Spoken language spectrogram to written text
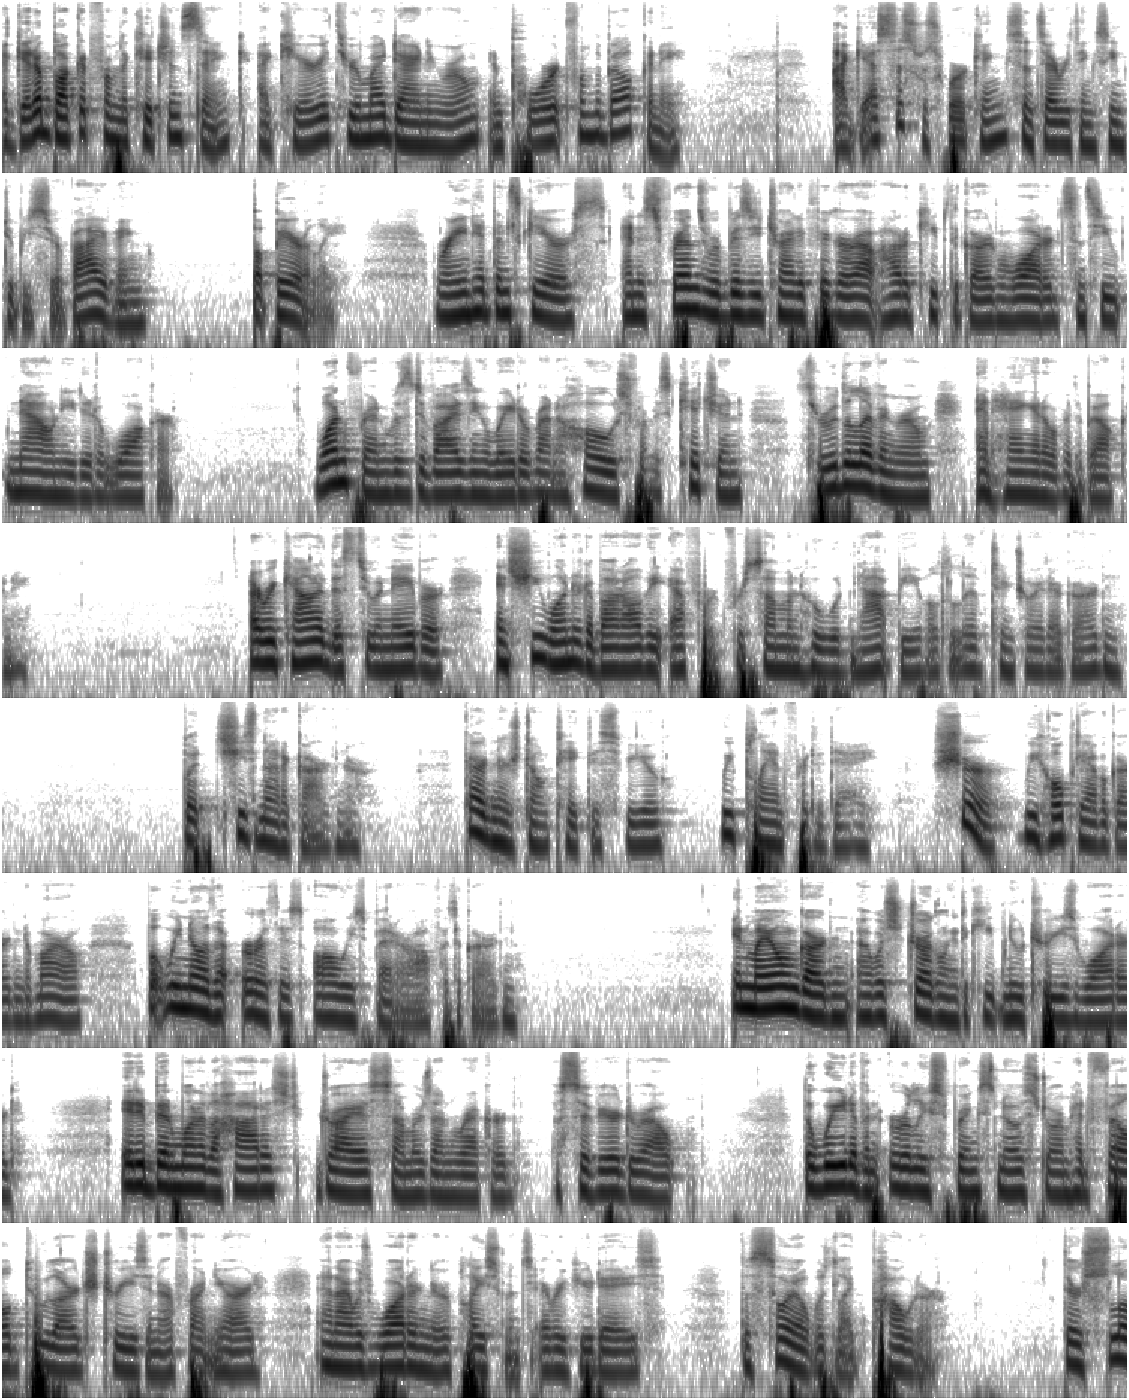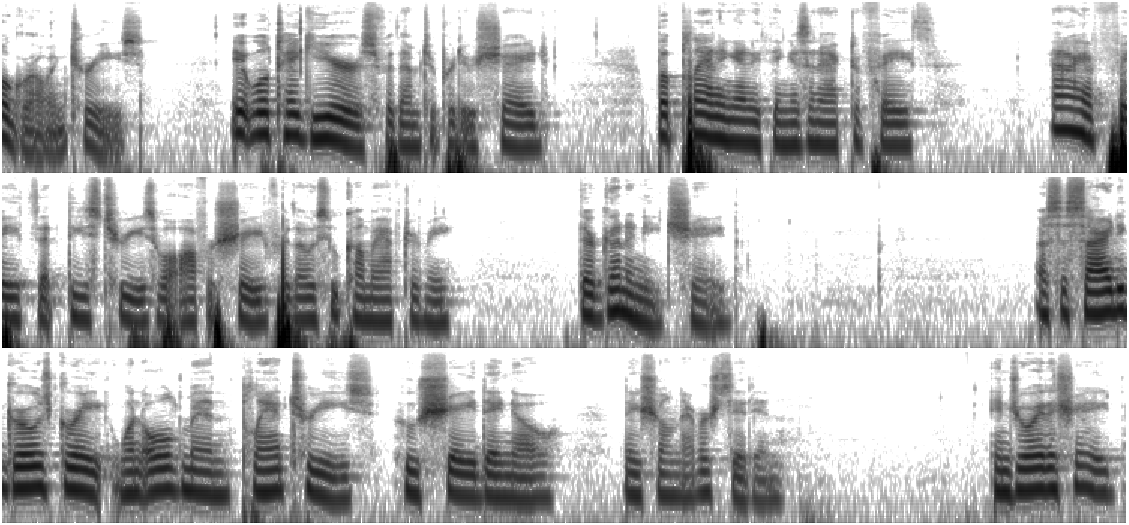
I get a bucket from the kitchen sink, I carry it through my dining room, and pour it from the balcony. I guess this was working since everything seemed to be surviving, but barely. Rain had been scarce, and his friends were busy trying to figure out how to keep the garden watered since he now needed a walker. One friend was devising a way to run a hose from his kitchen through the living room and hang it over the balcony. I recounted this to a neighbor, and she wondered about all the effort for someone who would not be able to live to enjoy their garden. But she's not a gardener. Gardeners don't take this view. We plan for today. Sure, we hope to have a garden tomorrow, but we know that earth is always better off with a garden. In my own garden, I was struggling to keep new trees watered. It had been one of the hottest, driest summers on record, a severe drought. The weight of an early spring snowstorm had felled two large trees in our front yard, and I was watering the replacements every few days. The soil was like powder. They're slow growing trees. It will take years for them to produce shade, but planting anything is an act of faith. And I have faith that these trees will offer shade for those who come after me. They're going to need shade. A society grows great when old men plant trees whose shade they know they shall never sit in. Enjoy the shade.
